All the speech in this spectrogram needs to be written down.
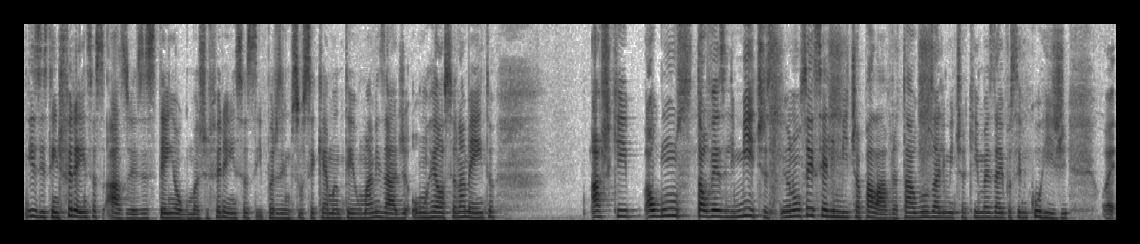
existem diferenças, às vezes tem algumas diferenças, e, por exemplo, se você quer manter uma amizade ou um relacionamento, acho que alguns, talvez, limites, eu não sei se é limite a palavra, tá? Eu vou usar limite aqui, mas aí você me corrige. É,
